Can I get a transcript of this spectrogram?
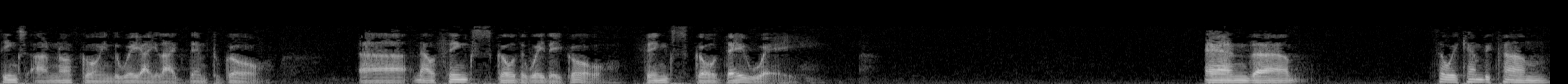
things are not going the way I like them to go. Uh, now things go the way they go. Things go their way. And um, so we can become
